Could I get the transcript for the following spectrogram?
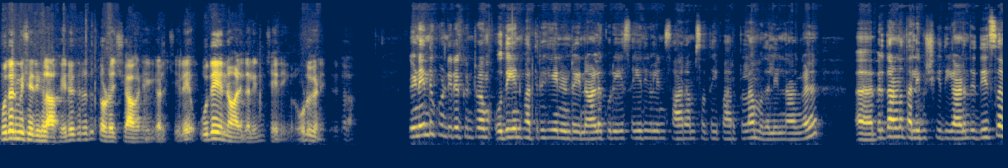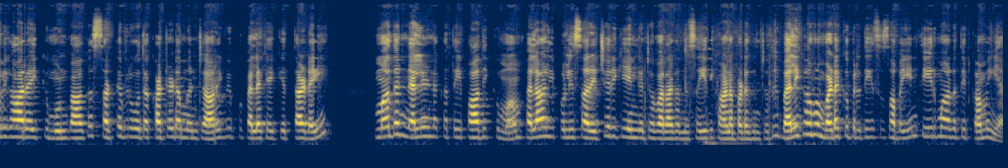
முதன்மை செய்திகளாக இருக்கிறது. தொடர்ச்சியாக நிகழ்ச்சியிலே உதய நாளிதழின் செய்திகளோடு இணைந்திருக்கலாம். இணைந்து கொண்டிருக்கின்றோம் உதயன் பத்திரிகையின் இன்றைய நாளுக்குரிய செய்திகளின் சாராம்சத்தை பார்க்கலாம். முதலில் நாங்கள் பிரதான தலைப்பு செய்தியானது திசவிகாரைக்கு முன்பாக சட்டவிரோத கட்டடம் என்ற அறிவிப்பு பலகைக்கு தடை. மத நல்லிணக்கத்தை பாதிக்குமாம். பலாலி போலீசார் எச்சரிக்கை என்கின்றவாறாக அந்த செய்தி காணப்படுகின்றது. வலிகாமம் வடக்கு பிரதேச சபையின் தீர்மானத்திற்கு அமைய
